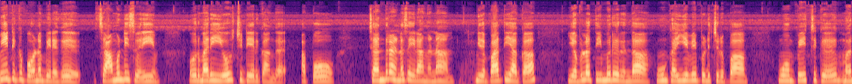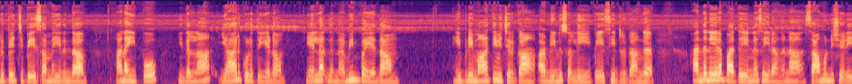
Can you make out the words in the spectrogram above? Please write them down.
வீட்டுக்கு போன பிறகு சாமுண்டீஸ்வரி ஒரு மாதிரி யோசிச்சுட்டே இருக்காங்க. அப்போது சந்திரன் என்ன செய்கிறாங்கன்னா இதை பார்த்தியாக்கா எவ்வளோ திமிரு இருந்தா உன் கையவே பிடிச்சிருப்பா. உன் பேச்சுக்கு மறு பேச்சு பேசாமல் இருந்தா. ஆனால் இப்போது இதெல்லாம் யார் கொடுத்த இடம்? எல்லாம் இந்த நவீன் பையன் தான். இப்படி மாற்றி வச்சுருக்கான் அப்படின்னு சொல்லி பேசிகிட்டு இருக்காங்க. அந்த நேரம் பார்த்து என்ன செய்கிறாங்கன்னா சாமுண்டீஸ்வரி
